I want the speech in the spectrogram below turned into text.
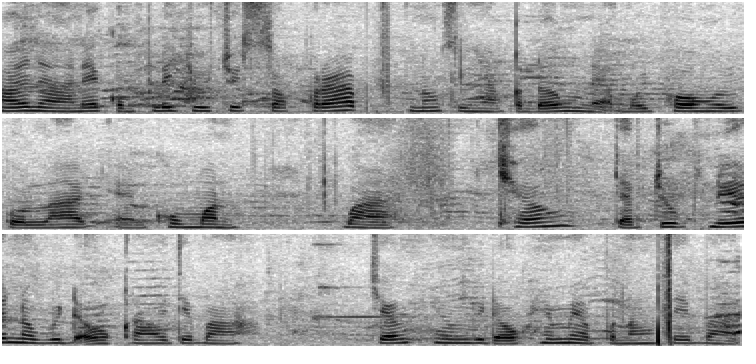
ហើយអ្នកនេះកុំភ្លេចជួយចុច Subscribe និងសញ្ញាកណ្ដឹងម្នាក់មួយផងឬក៏ Like and Comment បាទអញ្ចឹងចាំជួបគ្នានៅវីដេអូក្រោយទេបាទអញ្ចឹងខ្ញុំវីដេអូខ្ញុំមានប៉ុណ្្នឹងទេបាទ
